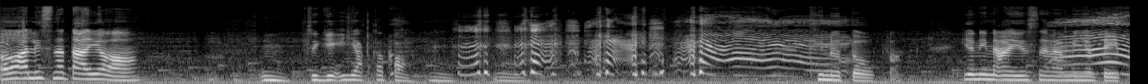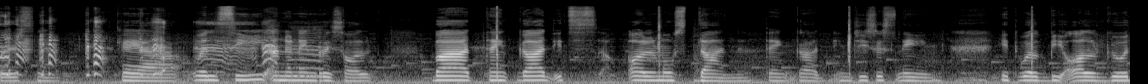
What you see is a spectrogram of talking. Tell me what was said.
Oh alis na tayo oh. Mm, sige iyak ka pa. Mm, mm. kinuto pa yun inaayos na namin yung papers niya. Kaya, we'll see ano na yung result. But, thank God, it's almost done. Thank God. In Jesus' name, it will be all good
